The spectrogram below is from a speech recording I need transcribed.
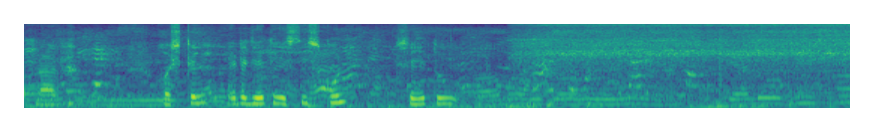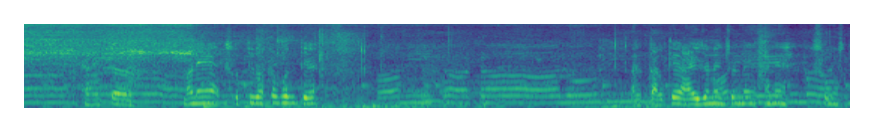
আপনার হস্টেল। এটা যেহেতু এসসি স্কুল, সেহেতু একটা মানে সত্যি কথা বলতে আর কালকের আয়োজনের জন্য এখানে সমস্ত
